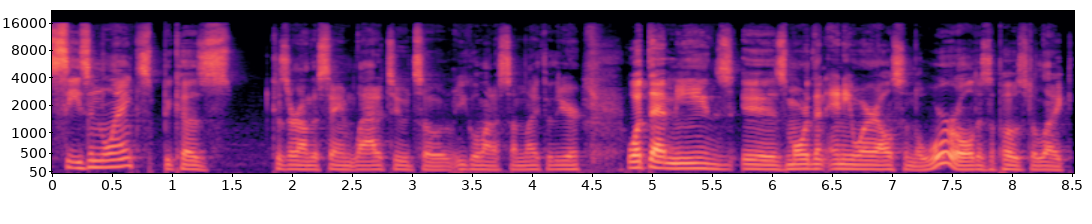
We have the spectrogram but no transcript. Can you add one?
season lengths because because they're on the same latitude, so equal amount of sunlight through the year. What that means is more than anywhere else in the world, as opposed to like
